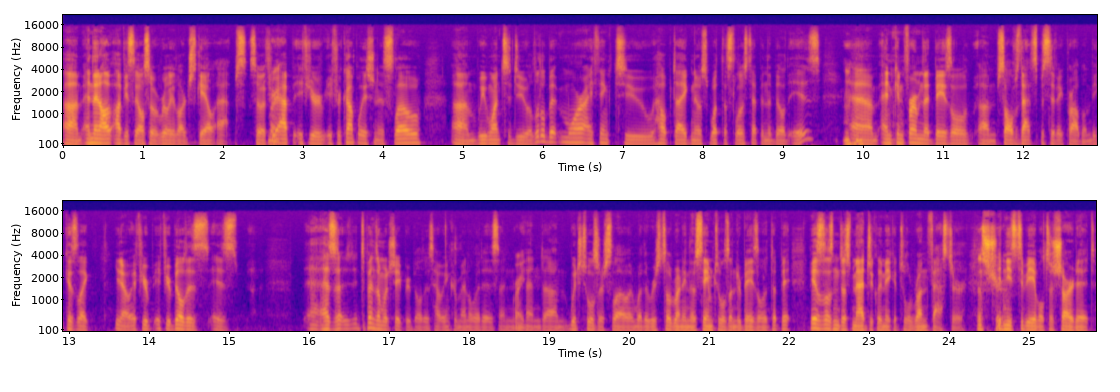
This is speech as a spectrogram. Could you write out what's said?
Um, and then obviously also really large scale apps. So if your app, if your if your compilation is slow, um, we want to do a little bit more, I think, to help diagnose what the slow step in the build is, Mhm. um, and confirm that Bazel um, solves that specific problem. Because like you know, if your if your build is is has a, it depends on what shape your build is, how incremental it is, and Right. and um, which tools are slow, and whether we're still running those same tools under Bazel. Bazel doesn't just magically make a tool run faster. That's true. It needs to be able to shard it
